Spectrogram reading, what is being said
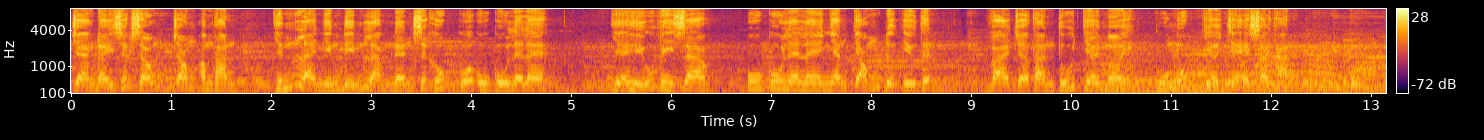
tràn đầy sức sống trong âm thanh chính là những điểm làm nên sức hút của ukulele. Dễ hiểu vì sao ukulele nhanh chóng được yêu thích và trở thành thú chơi mới cuốn hút giới trẻ Sài Thành.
